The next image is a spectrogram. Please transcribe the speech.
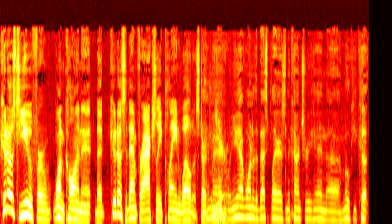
kudos to you for one calling it, but kudos to them for actually playing well to start Hey, the man, year. when you have one of the best players in the country in uh, Mookie Cook,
